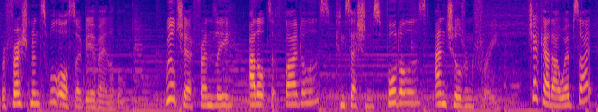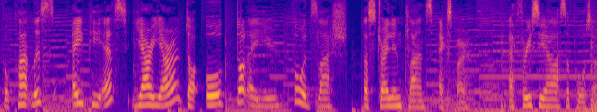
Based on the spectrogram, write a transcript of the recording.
Refreshments will also be available. Wheelchair friendly, adults at $5, concessions $4, and children free. Check out our website for plant lists apsyarrayarra.org.au forward slash Australian Plants Expo. A 3CR supporter.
